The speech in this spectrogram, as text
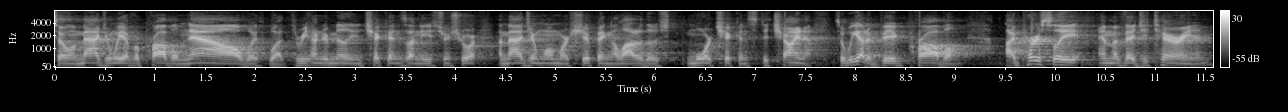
So imagine we have a problem now with what, 300 million chickens on the Eastern Shore? Imagine when we're shipping a lot of those more chickens to China. So we got a big problem. I personally am a vegetarian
